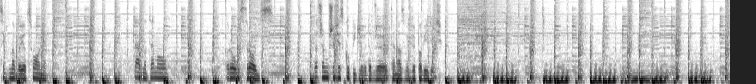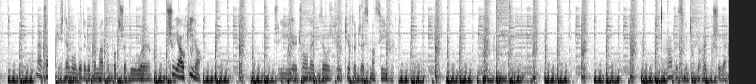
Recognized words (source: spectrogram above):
klasyk w nowej odsłonie. Dawno temu Rolls Royce. Zawsze muszę się skupić, żeby dobrze te nazwy wypowiedzieć. Na czas jakiś temu do tego tematu podszedł e, Shuya Okino, czyli członek i założyciel Kyoto Jazz Massive. No, te smyki trochę krzywe.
